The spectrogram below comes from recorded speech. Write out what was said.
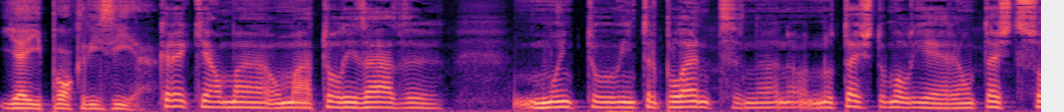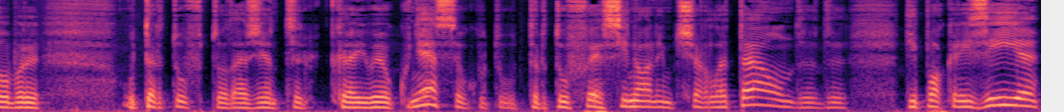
e a hipocrisia. Creio que há uma, uma atualidade muito interpelante no, no, no texto do Molière. É um texto sobre o Tartufo toda a gente, creio eu, conhece. O Tartufo é sinónimo de charlatão, de, de, de hipocrisia.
